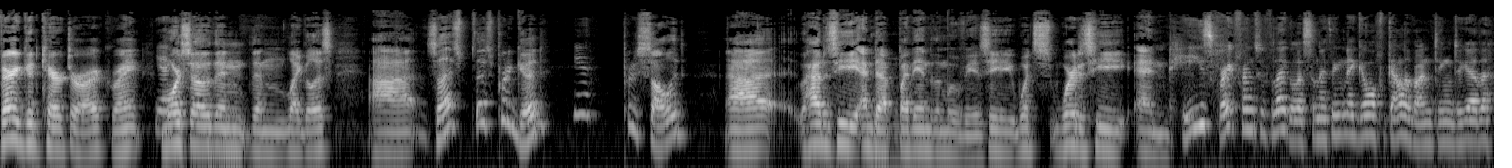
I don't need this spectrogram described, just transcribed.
very good character arc, right? Yeah. More so than than Legolas. Uh, so that's that's pretty good. Yeah. Pretty solid. Uh, how does he end up by the end of the movie? Is he what's where does he end? He's great friends with Legolas, and I think they go off gallivanting together.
